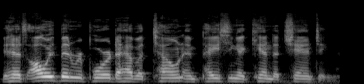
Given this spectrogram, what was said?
it has always been reported to have a tone and pacing akin to chanting.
